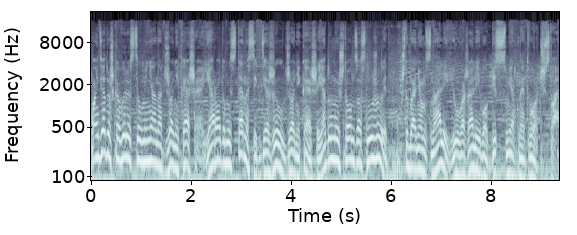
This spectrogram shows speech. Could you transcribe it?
мой дедушка вырастил меня на Джонни Кэше. Я родом из Теннесси, где жил Джонни Кэш, и я думаю, что он заслуживает, чтобы о нем знали и уважали его бессмертное творчество.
